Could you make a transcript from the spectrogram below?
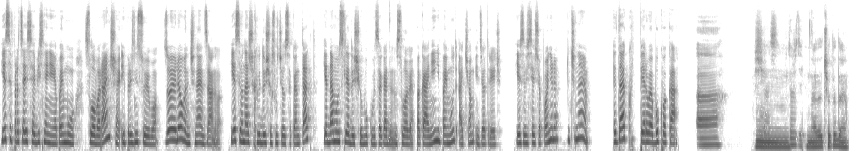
Если в процессе объяснения я пойму слово раньше и произнесу его, Зоя и Лева начинают заново. Если у наших ведущих случился контакт, я дам им следующую букву в загаданном слове, пока они не поймут, о чем идет речь. Если все все поняли, начинаем. Итак, первая буква К. А... Сейчас, подожди. Надо что-то, да.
